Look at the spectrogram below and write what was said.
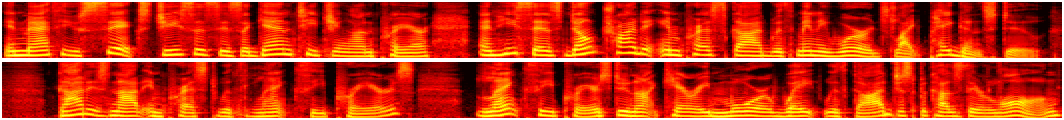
In Matthew 6, Jesus is again teaching on prayer, and he says, Don't try to impress God with many words like pagans do. God is not impressed with lengthy prayers. Lengthy prayers do not carry more weight with God just because they're long.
